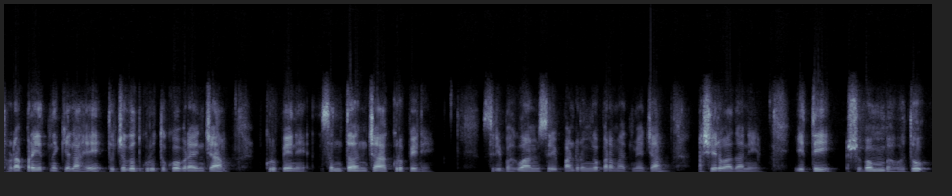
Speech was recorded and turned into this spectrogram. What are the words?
थोडा प्रयत्न केला आहे. तो जगद्गुरु तुकोबरायांच्या कृपेने संतांच्या कृपेने. श्री भगवान श्री पांडुरंग परमात्म्याच्या आशीर्वादाने. इति शुभम भवतु.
